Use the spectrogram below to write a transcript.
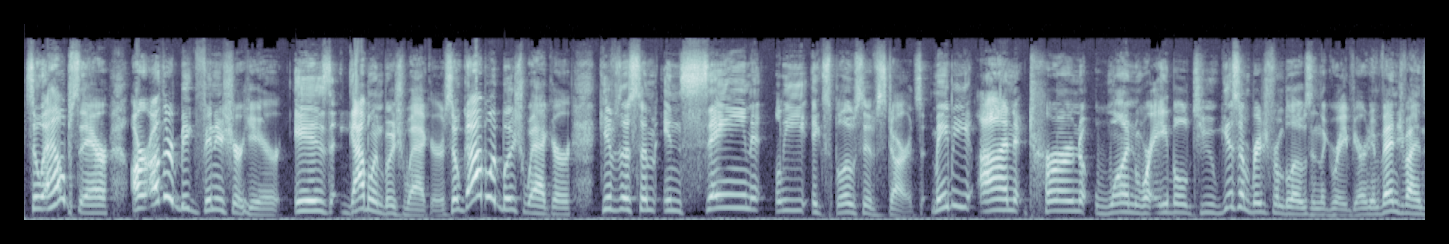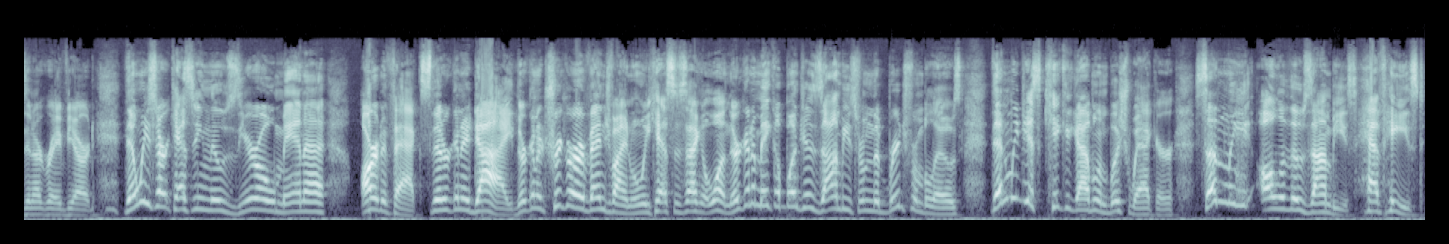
so it helps there. Our other big finisher here is Goblin Bushwhacker. So Goblin Bushwhacker gives us some insanely explosive starts. Maybe on turn one, we're able to get some Bridge from Belows in the graveyard and Vengevines in our graveyard. Then we start casting those zero mana artifacts that are going to die. They're going to trigger our Vengevine when we cast the second one. They're going to make a bunch of zombies from the Bridge from Belows. Then we just kick a Goblin Bushwhacker. Suddenly, all of those zombies have haste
